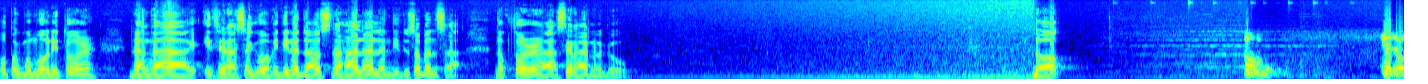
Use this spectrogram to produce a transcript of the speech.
o pagmumonitor ng uh, itinasagawang idinadaos na halalan dito sa bansa? Dr. Serrano, go. Doc? Oh. Hello.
